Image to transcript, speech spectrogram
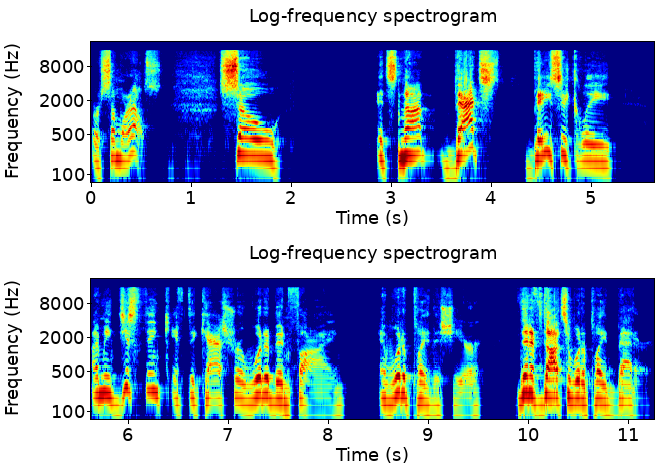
or somewhere else. So it's not that's basically, I mean, just think if DeCastro would have been fine and would have played this year, then if Dotson would have played better.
